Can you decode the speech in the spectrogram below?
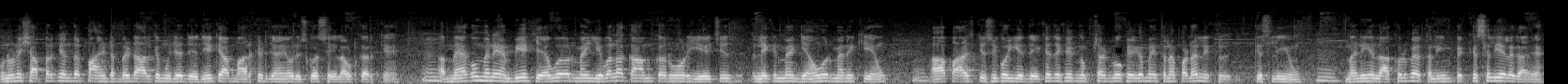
उन्होंने शापर के अंदर पाँच डब्बे डाल के मुझे दे दिए कि आप मार्केट जाएँ और इसको सेल आउट करके आएँ। अब मैं कहूँ मैंने एमबीए किया हुआ है और मैं ये वाला काम करूँ और ये चीज़ लेकिन मैं गया हूँ और मैंने किया हूँ। आप आज किसी को ये देखे देखे वेबसाइट वो कहेगा मैं इतना पढ़ा लिख किस लिए हूँ? मैंने ये लाखों रुपये तलीम पे किस लिए लगाया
